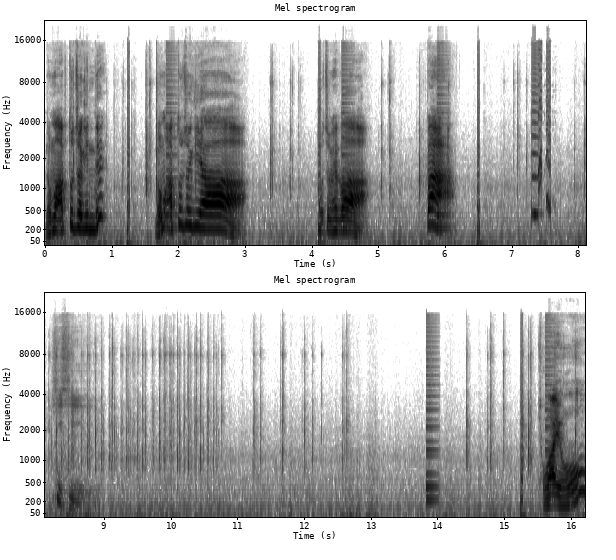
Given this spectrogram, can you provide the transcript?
너무 압도적인데? 너무 압도적이야. 뭐 좀 해봐. 빡! 히히. 좋아요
